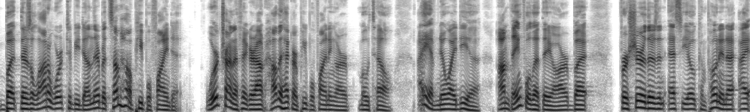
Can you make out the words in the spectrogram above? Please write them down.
but there's a lot of work to be done there, but somehow people find it. We're trying to figure out how the heck are people finding our motel? I have no idea. I'm thankful that they are, but for sure there's an SEO component. I, I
